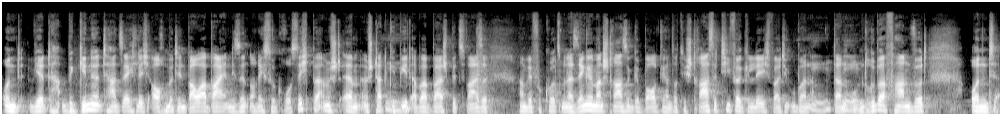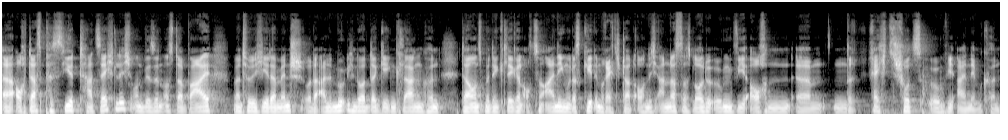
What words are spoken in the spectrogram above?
Und wir beginnen tatsächlich auch mit den Bauarbeiten. Die sind noch nicht so groß sichtbar im, ähm, im Stadtgebiet, mhm. aber beispielsweise haben wir vor kurzem in der Sengelmannstraße gebaut. Wir haben dort die Straße tiefer gelegt, weil die U-Bahn mhm. dann mhm. oben drüber fahren wird. Und äh, auch das passiert tatsächlich und wir sind uns dabei, natürlich jeder Mensch oder alle möglichen Leute dagegen klagen können, da uns mit den Klägern auch zu einigen. Und das geht im Rechtsstaat auch nicht anders, dass Leute irgendwie auch einen, ähm, einen Rechtsschutz irgendwie einnehmen können.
